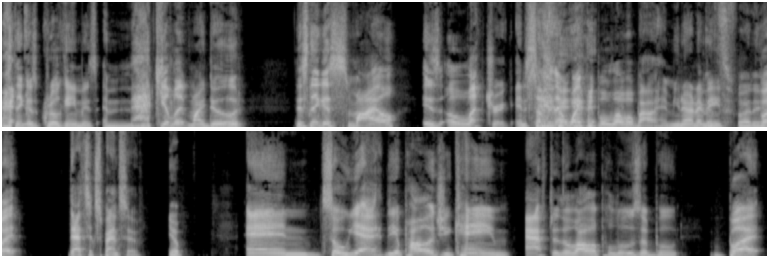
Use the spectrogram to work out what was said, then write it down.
This nigga's grill game is immaculate, my dude. This nigga's smile is electric, and it's something that white people love about him. You know what I mean? That's funny. But that's expensive. And so yeah, the apology came after the Lollapalooza boot, but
